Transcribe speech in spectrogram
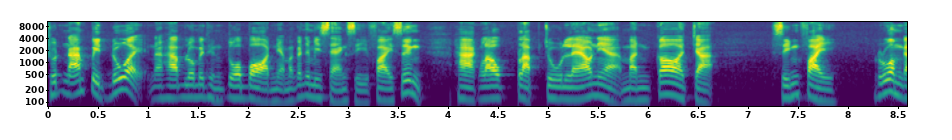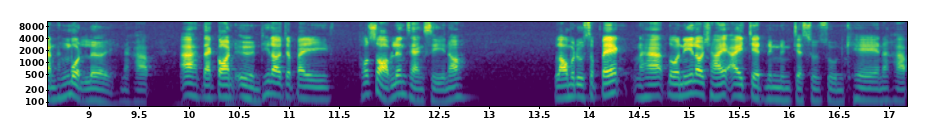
ชุดน้ำปิดด้วยนะครับ รวมไปถึงตัวบอร์ดเนี่ยมันก็จะมีแสงสีไฟ ซึ่งหากเราปรับจูนแล้วเนี่ยมันก็จะซิงค์ไฟร่วมกันทั้งหมดเลยนะครับอะแต่ก่อนอื่นที่เราจะไปทดสอบเรื่องแสงสีเนาะ เรามาดูสเปคนะฮะ ตัวนี้เราใช้ i7 11700K นะครับ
